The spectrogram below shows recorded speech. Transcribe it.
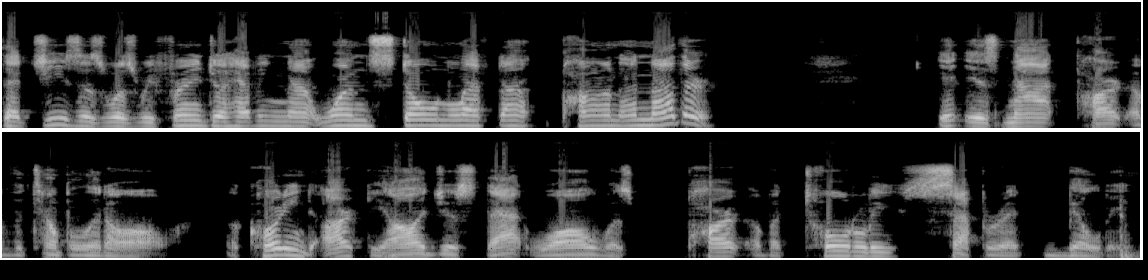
that Jesus was referring to having not one stone left upon another. It is not part of the temple at all. According to archaeologists, that wall was part of a totally separate building.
